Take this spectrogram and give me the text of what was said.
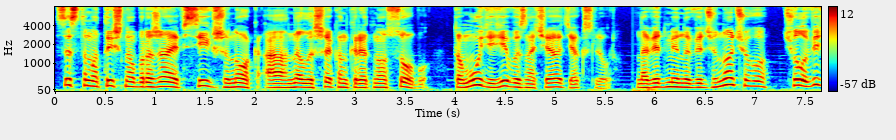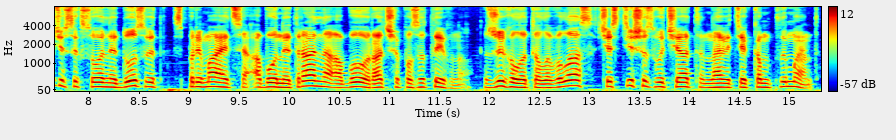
систематично ображає всіх жінок, а не лише конкретну особу, тому її визначають як слюр. На відміну від жіночого, чоловічий сексуальний досвід сприймається або нейтрально, або радше позитивно. Жиголо та левелас частіше звучать навіть як комплімент,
